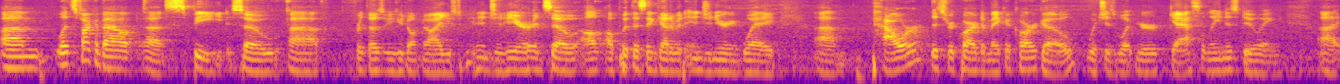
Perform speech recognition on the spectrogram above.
Um, let's talk about uh, speed. So, uh, for those of you who don't know, I used to be an engineer, and so I'll, I'll put this in kind of an engineering way. Um, power that's required to make a car go, which is what your gasoline is doing, uh,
